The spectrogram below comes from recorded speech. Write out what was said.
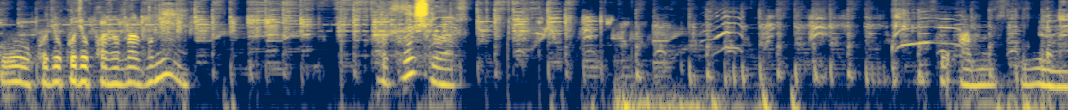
Oo, koca koca paralar bu ne? Arkadaşlar. Şey anlaşıyorum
